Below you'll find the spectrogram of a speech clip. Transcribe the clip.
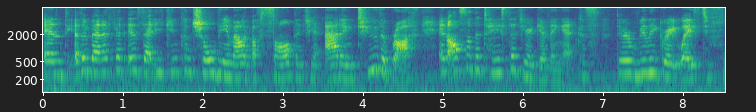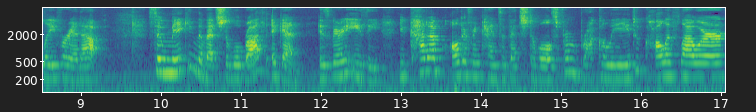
and the other benefit is that you can control the amount of salt that you're adding to the broth and also the taste that you're giving it because there are really great ways to flavor it up. So making the vegetable broth, again, is very easy. You cut up all different kinds of vegetables from broccoli to cauliflower,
